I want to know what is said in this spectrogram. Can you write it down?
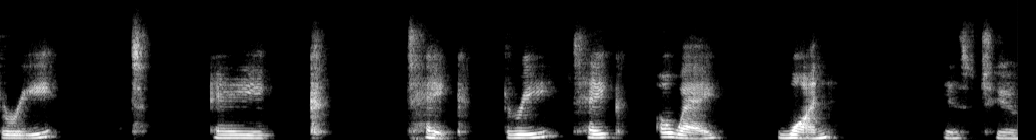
Three, t, a, k, take. Three, take away. One is two.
